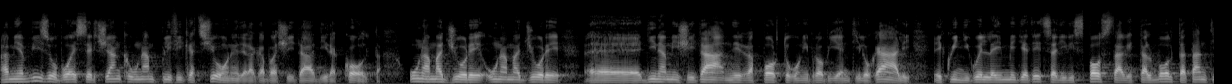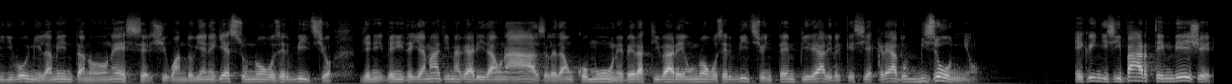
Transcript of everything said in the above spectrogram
a mio avviso può esserci anche un'amplificazione della capacità di raccolta, una maggiore, una maggiore eh, dinamicità nel rapporto con i propri enti locali e quindi quella immediatezza di risposta che talvolta tanti di voi mi lamentano non esserci, quando viene chiesto un nuovo servizio, venite chiamati magari da una ASL, da un comune per attivare un nuovo servizio in tempi reali perché si è creato un bisogno e quindi si parte invece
